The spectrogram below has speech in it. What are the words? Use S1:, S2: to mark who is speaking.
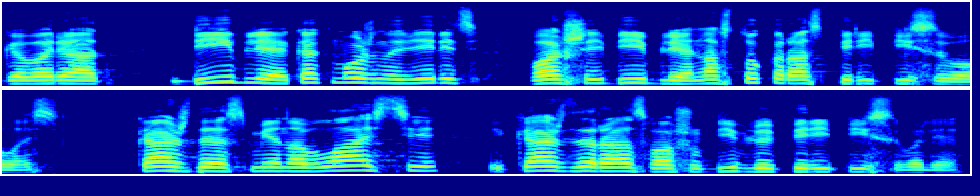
S1: говорят, Библия, как можно верить вашей Библии? Она столько раз переписывалась. Каждая смена власти и каждый раз вашу Библию переписывали.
